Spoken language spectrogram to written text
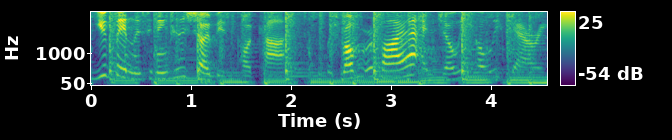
You've been listening to the Showbiz podcast with Robert Rabiah and Joey Coley Sowry.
